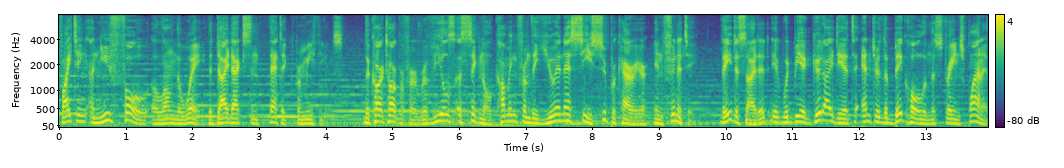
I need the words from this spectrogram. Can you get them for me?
fighting a new foe along the way, the Didact synthetic Prometheus. The cartographer reveals a signal coming from the UNSC supercarrier Infinity. They decided it would be a good idea to enter the big hole in the strange planet.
